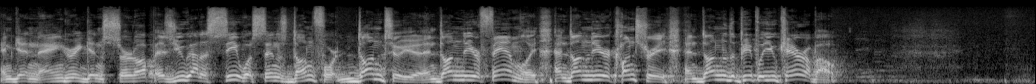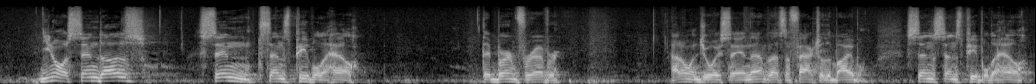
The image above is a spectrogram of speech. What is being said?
and getting angry and getting stirred up is you got to see what sin's done for it, done to you and done to your family and done to your country and done to the people you care about. You know what sin does? Sin sends people to hell. They burn forever. I don't enjoy saying that, but that's a fact of the Bible. Sin sends people to hell.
